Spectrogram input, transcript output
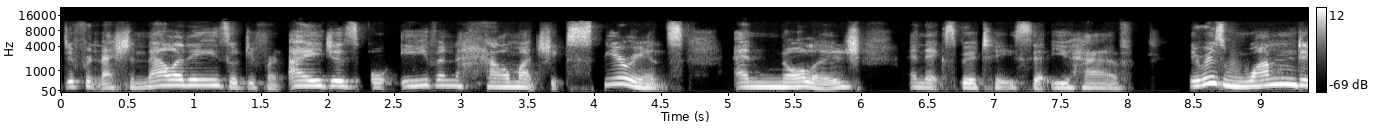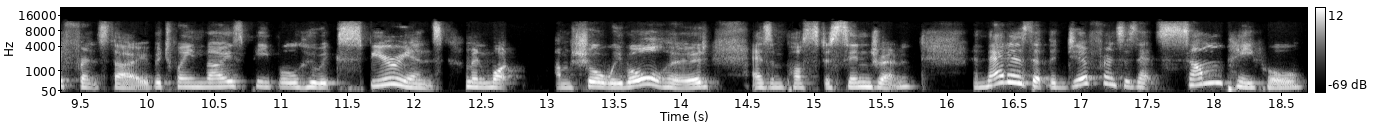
different nationalities or different ages or even how much experience and knowledge and expertise that you have. There is one difference, though, between those people who experience and what I'm sure we've all heard as imposter syndrome. And that is that the difference is that some people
